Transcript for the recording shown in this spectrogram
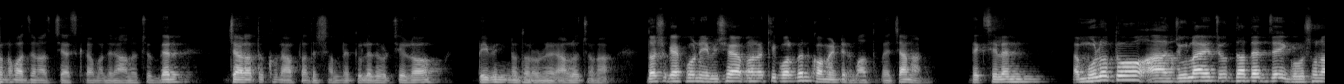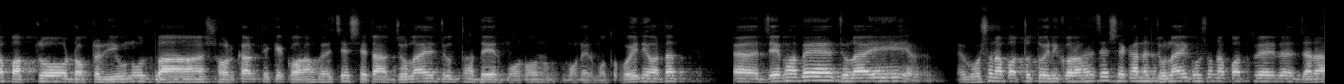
ধন্যবাদ জানাচ্ছি আজকের আমাদের আলোচকদের, যারা এতক্ষণ আপনাদের সামনে তুলে ধরছিল। বিভিন্ন ধরনের আলোচনা। দর্শক, এখন এই বিষয়ে আপনারা কি বলবেন? কমেন্টের মাধ্যমে জানান। দেখছিলেন, মূলত জুলাই যোদ্ধাদের যে ঘোষণাপত্র ডক্টর ইউনুস বা সরকার থেকে করা হয়েছে, সেটা জুলাই যোদ্ধাদের মন মনের মতো হয়নি। অর্থাৎ যেভাবে জুলাই ঘোষণাপত্র তৈরি করা হয়েছে, সেখানে জুলাই ঘোষণাপত্রের যারা,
